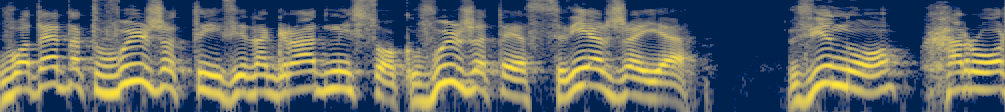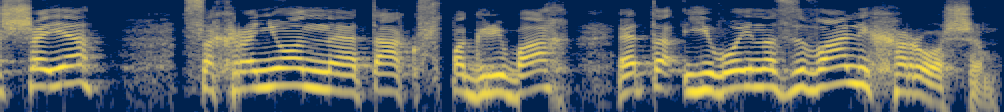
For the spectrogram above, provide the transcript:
вот этот выжатый виноградный сок, выжатое свежее вино, хорошее, сохраненное так в погребах, это его и называли хорошим,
